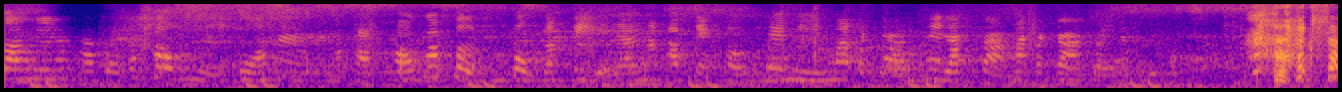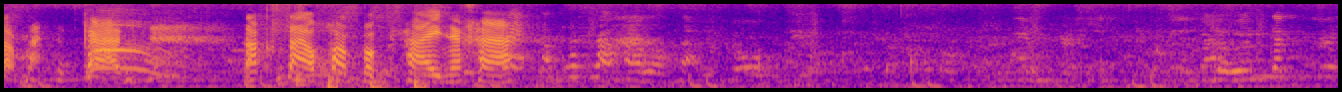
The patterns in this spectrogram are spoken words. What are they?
ตอนนี้นะครับเราก็เข้ามาอยู่ในตัวห้างนะครับเขาก็เปิดปกติแล้วนะครับแต่เขาแค่มีมาตรการให้รักษามาตรการไว้นะครับรักษามาตรการ รักษาความปลอดภัยนะคะใช่ครับรักษาให้รักษาเดินกันเรื่อย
